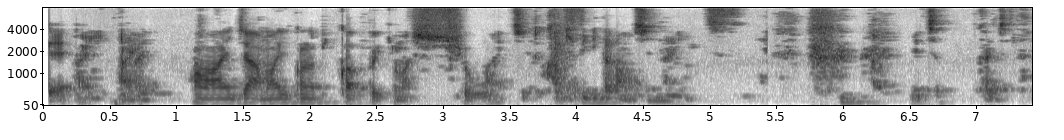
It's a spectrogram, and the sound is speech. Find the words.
で、はい。はい。はい。じゃあ、マイクのピックアップ行きましょう。はい、ちょっと書きすぎたかもしれないです。めっちゃ書いちゃっ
